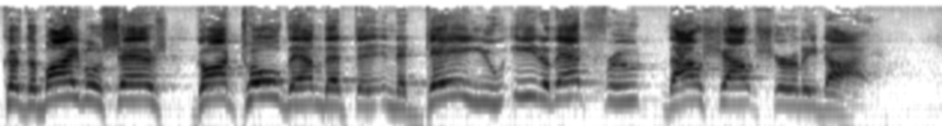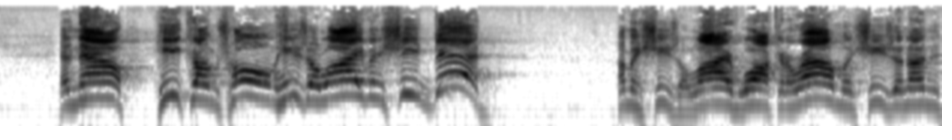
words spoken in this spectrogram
Because the Bible says God told them that the, in the day you eat of that fruit, thou shalt surely die. And now he comes home, he's alive, and she's dead. I mean, she's alive walking around, but she's an, un,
